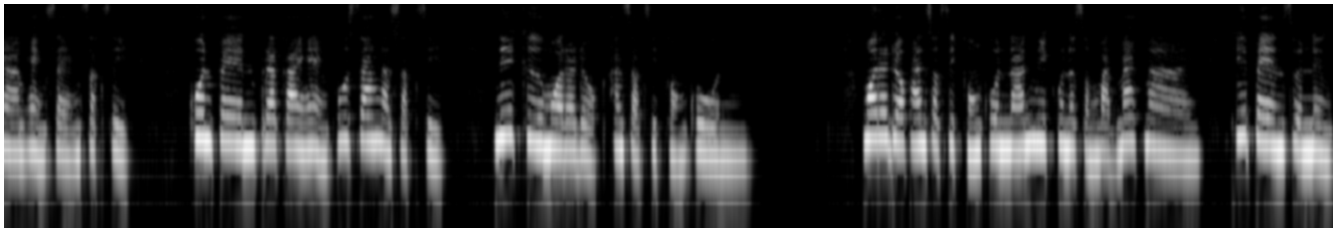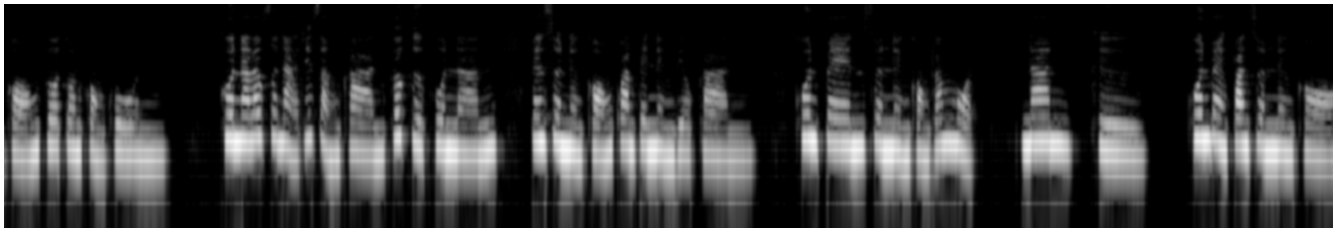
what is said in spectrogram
งามแห่งแสงศักดิ์สิทธิ์ คุณเป็นประกายแห่งผู้สร้างอันศักดิ์สิทธิ์ นี่คือมรดกอันศักดิ์สิทธิ์ของคุณ มรดกอันศักดิ์สิทธิ์ของคุณนั้นมีคุณสมบัติมากมาย ที่เป็นส่วนหนึ่งของตัวตนของคุณ คุณลักษณะที่สำคัญก็คือคุณนั้นเป็นส่วนหนึ่งของความเป็นหนึ่งเดียวกัน คุณเป็นส่วนหนึ่งของทั้งหมด นั่นคือ คุณแบ่งปันส่วนหนึ่งของ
